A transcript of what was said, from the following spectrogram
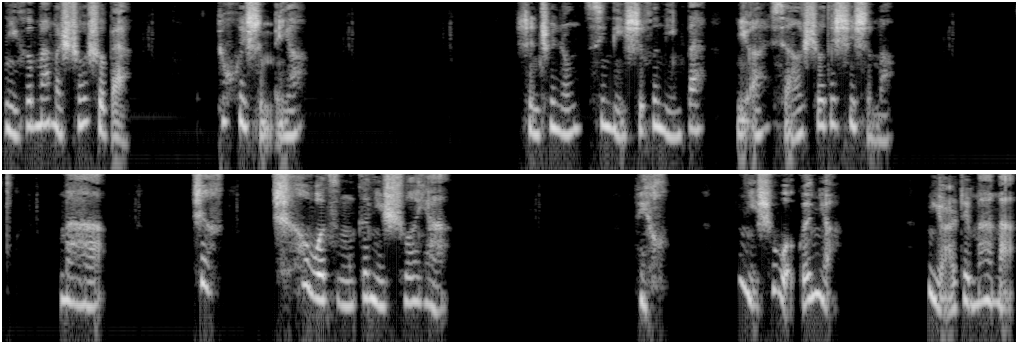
你和妈妈说说呗，都会什么呀？沈春荣心里十分明白女儿想要说的是什么。妈，这这我怎么跟你说呀？哎呦，你是我闺女儿。女儿对妈妈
